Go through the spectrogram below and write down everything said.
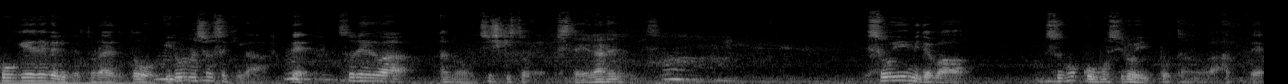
工芸レベルで捉えるといろんな書籍があってそれはあの知識として得られるんですよ。そういう意味ではすごく面白いボタンがあって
